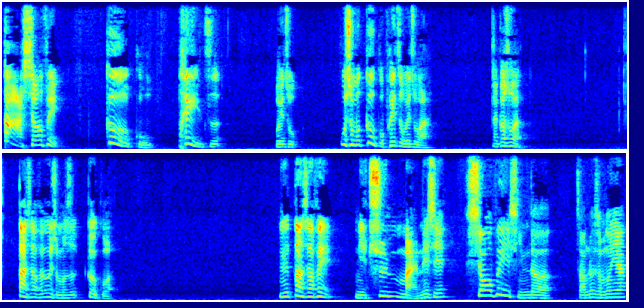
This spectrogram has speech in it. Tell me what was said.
大消费。个股配置为主，为什么个股配置为主啊？来告诉我，大消费为什么是个股？因为大消费，你去买那些消费型的咱们的什么东西啊？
